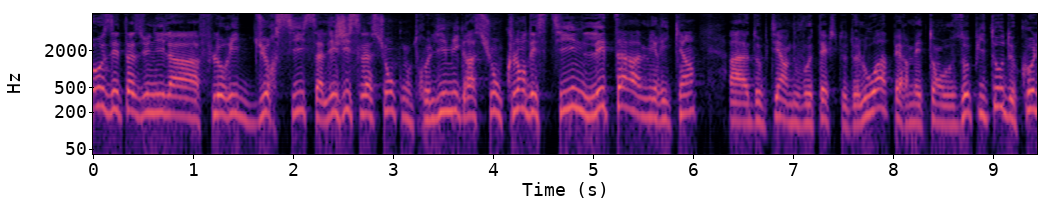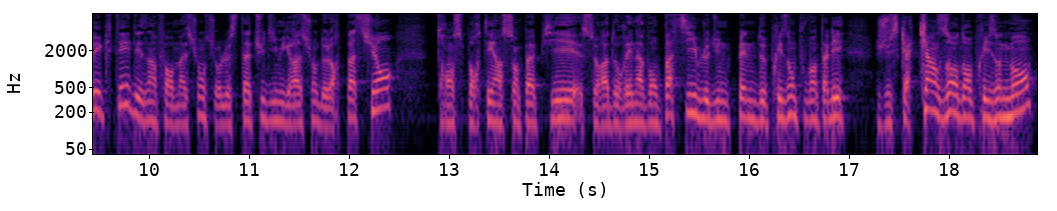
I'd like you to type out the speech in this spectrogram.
Aux États-Unis, la Floride durcit sa législation contre l'immigration clandestine. L'État américain a adopté un nouveau texte de loi permettant aux hôpitaux de collecter des informations sur le statut d'immigration de leurs patients. Transporter un sans-papier sera dorénavant passible d'une peine de prison pouvant aller jusqu'à 15 ans d'emprisonnement.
